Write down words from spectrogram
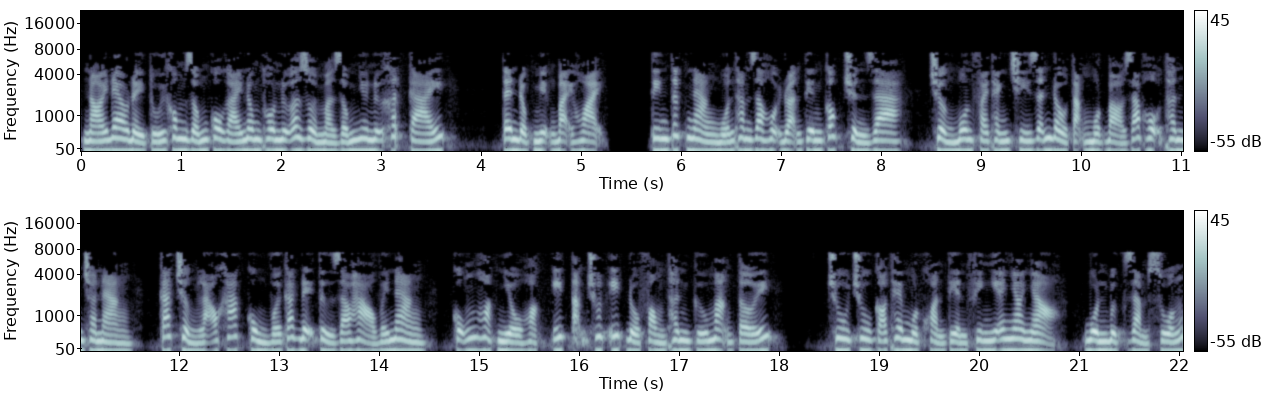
nói đeo đầy túi không giống cô gái nông thôn nữa rồi mà giống như nữ khất cái. Tên độc miệng bại hoại. Tin tức nàng muốn tham gia hội đoạn tiên cốc truyền ra, trưởng môn phái thánh trí dẫn đầu tặng một bảo giáp hộ thân cho nàng, các trưởng lão khác cùng với các đệ tử giao hảo với nàng, cũng hoặc nhiều hoặc ít tặng chút ít đồ phòng thân cứu mạng tới. Chu Chu có thêm một khoản tiền phi nghĩa nho nhỏ, buồn bực giảm xuống,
